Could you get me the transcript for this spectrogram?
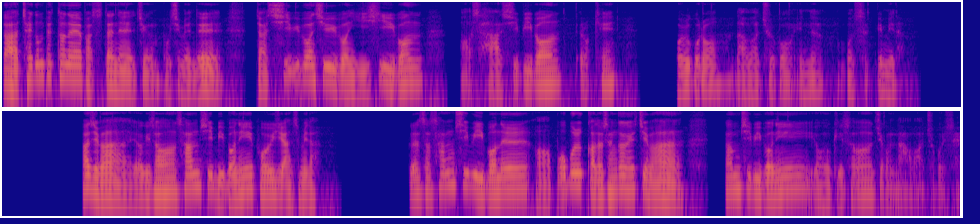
자 최근 패턴에 봤을 때는 지금 보시면은 자 12번, 12번, 22번, 어, 42번 이렇게 골고루 나와주고 있는 모습입니다. 하지만 여기서 32번이 보이지 않습니다. 그래서 32번을 어, 뽑을까도 생각했지만 32번이 여기서 지금 나와주고 있어요.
